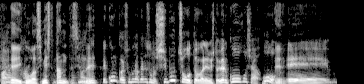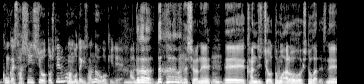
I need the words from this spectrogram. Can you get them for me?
うんはい。えー意向は示してたんですよね。で今回その中でその支部長と呼ばれる人いわゆる候補者を、ええ。ー今回刷新しようとしているのが茂木さんの動きである、だからだから私はね、えー幹事長ともあろう人がですね、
